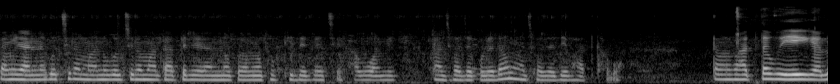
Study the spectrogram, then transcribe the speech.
তো আমি রান্না করছিলাম মানু বলছিল মা তাড়াতাড়ি রান্না করো আমার খুব খিদে পেয়েছে খাব আমি। মাছ ভাজা করে দাও মাছ ভাজা দিয়ে ভাত খাব। তো আমার ভাতটা হয়েই গেল।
